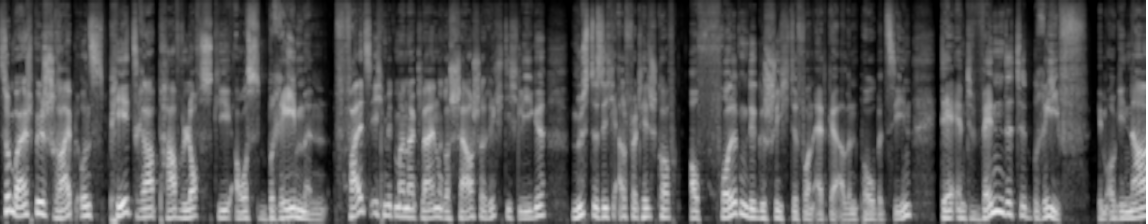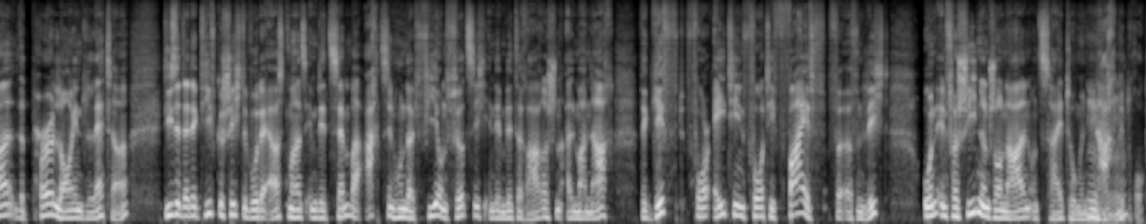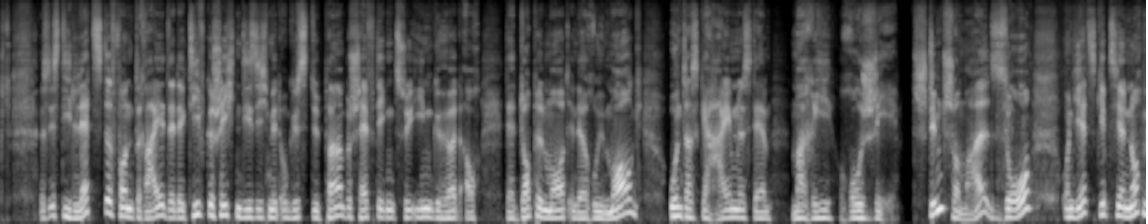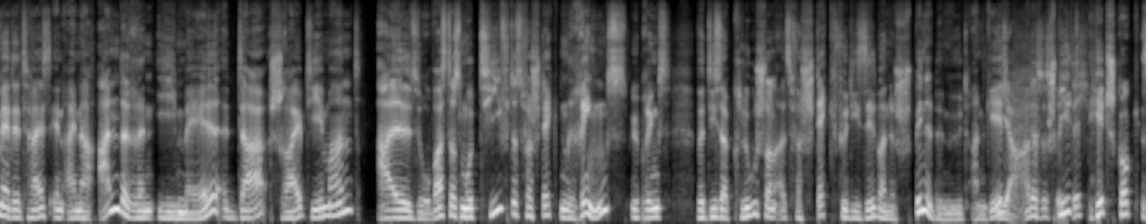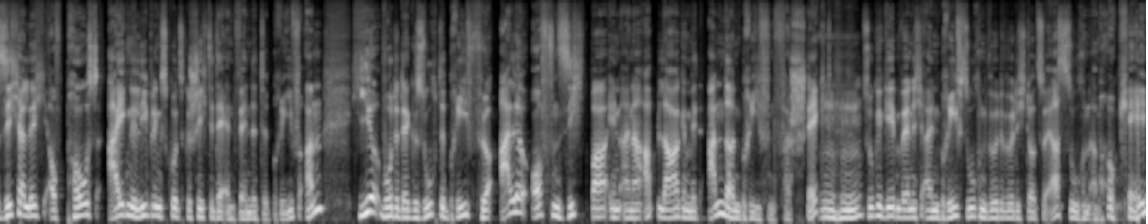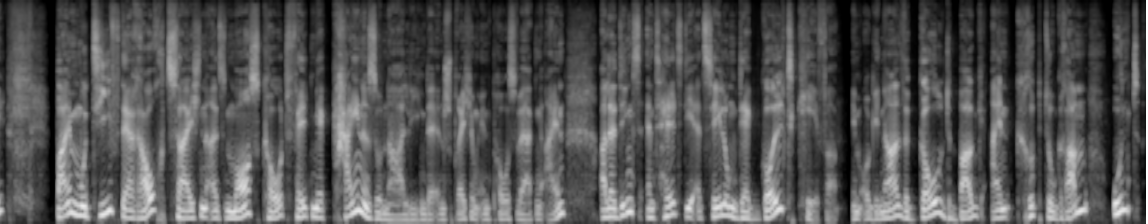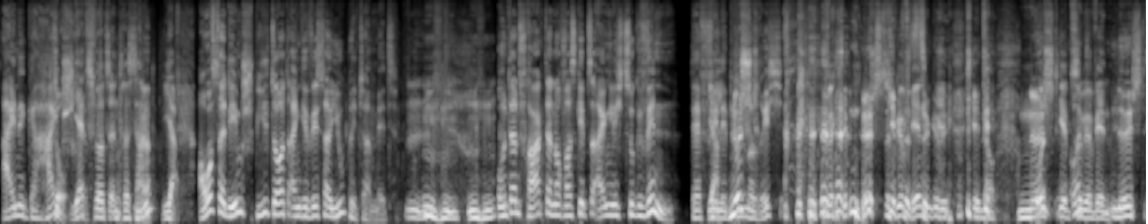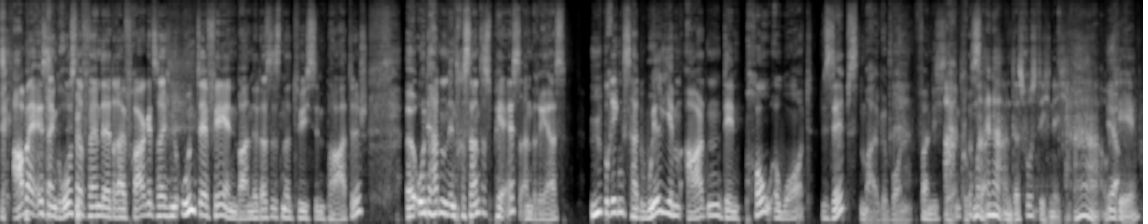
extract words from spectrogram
Zum Beispiel schreibt uns Petra Pawlowski aus Bremen. Falls ich mit meiner kleinen Recherche richtig liege, müsste sich Alfred Hitchcock auf folgende Geschichte von Edgar Allan Poe beziehen. Der entwendete Brief. Im Original The Purloined Letter. Diese Detektivgeschichte wurde erstmals im Dezember 1844 in dem literarischen Almanach The Gift for 1845 veröffentlicht und in verschiedenen Journalen und Zeitungen nachgedruckt. Es ist die letzte von drei Detektivgeschichten, die sich mit Auguste Dupin beschäftigen. Zu ihnen gehört auch der Doppelmord in der Rue Morgue und das Geheimnis der Marie Roger. Stimmt schon mal. So. Und jetzt gibt's hier noch mehr Details in einer anderen E-Mail. Da schreibt jemand, also, was das Motiv des versteckten Rings, übrigens wird dieser Clou schon als Versteck für die silberne Spinne bemüht, angeht, Ja, das ist spielt richtig. Hitchcock sicherlich auf Poes eigene Lieblingskurzgeschichte Der entwendete Brief an. Hier wurde der gesuchte Brief für alle offen sichtbar in einer Ablage mit anderen Briefen versteckt. Zugegeben, wenn ich einen Brief suchen würde, würde ich dort zuerst suchen, aber okay. Beim Motiv der Rauchzeichen als Morse-Code fällt mir keine so naheliegende Entsprechung in Poes Werken ein. Allerdings enthält die Erzählung Der Goldkäfer im Original The Gold Bug ein Kryptogramm und eine So, Geheimschrift. jetzt wird's interessant. Ne? Ja. Außerdem spielt dort ein gewisser Jupiter mit. Mhm. Und dann fragt er noch, was gibt's eigentlich zu gewinnen? Der Ja, Philipp nüscht. Himmerich. Nichts zu Gibt gewinnen. zu gewinnen. Genau. Nichts Und- gibt's zu gewinnen. Nichts. Aber er ist ein großer Fan der drei Fragezeichen und der Ferienbande. Das ist natürlich sympathisch. Äh, Und er hat ein interessantes PS, Andreas. Übrigens hat William Arden den Poe Award selbst mal gewonnen. Fand ich sehr guck interessant. mal einer an, das wusste ich nicht. Ah, okay.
